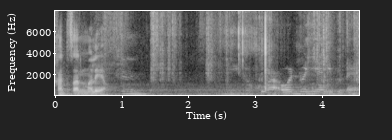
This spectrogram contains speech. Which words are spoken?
คัดสรรมาแล้ว อืมนี่ก็ขัวโอนหน่วยใหญ่อยู่แล้ว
